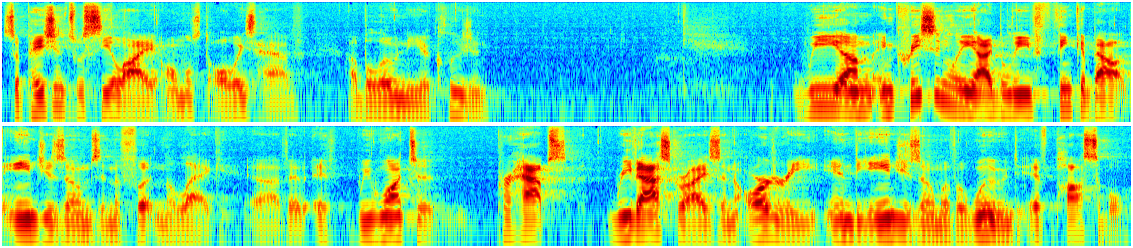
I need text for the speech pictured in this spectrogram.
So patients with CLI almost always have a below knee occlusion. We um, increasingly, I believe, think about the angiosomes in the foot and the leg. Uh, if, if we want to perhaps revascularize an artery in the angiosome of a wound, if possible.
